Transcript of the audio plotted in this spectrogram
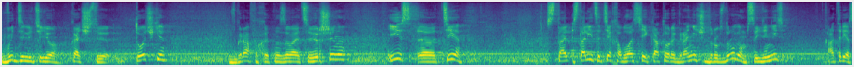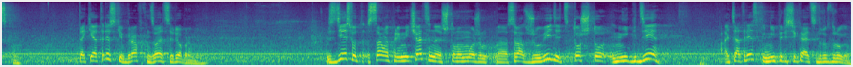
выделить ее в качестве точки, в графах это называется вершина, и э, те столицы тех областей, которые граничат друг с другом, соединить отрезком. Такие отрезки в графах называются ребрами. Здесь вот самое примечательное, что мы можем э, сразу же увидеть, то, что нигде эти отрезки не пересекаются друг с другом.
